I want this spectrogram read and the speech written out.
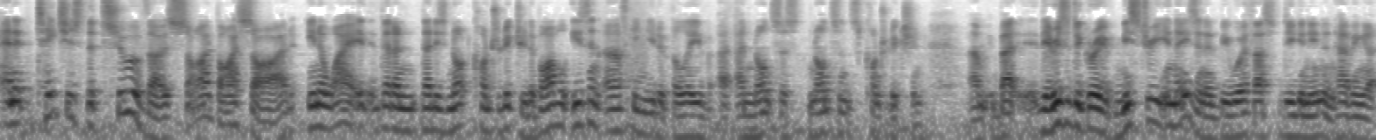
and it teaches the two of those side by side in a way that are, that is not contradictory. The Bible isn't asking you to believe a, a nonsense nonsense contradiction. Um, but there is a degree of mystery in these, and it'd be worth us digging in and having a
